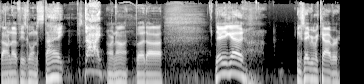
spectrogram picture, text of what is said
So I don't know if he's going to state, state or not. But uh, there you go. Xavier McIver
